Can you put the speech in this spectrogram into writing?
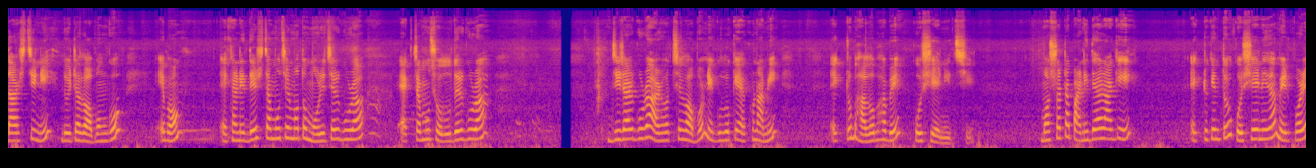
দারচিনি, দুইটা লবঙ্গ এবং এখানে দেড় চামচের মতো মরিচের গুঁড়া, এক চামচ হলুদের গুঁড়া, জিরার গুঁড়া আর হচ্ছে লবণ। এগুলোকে এখন আমি একটু ভালোভাবে কষিয়ে নিচ্ছি। মশলাটা পানি দেওয়ার আগে একটু কিন্তু কষিয়ে নিলাম। এরপরে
